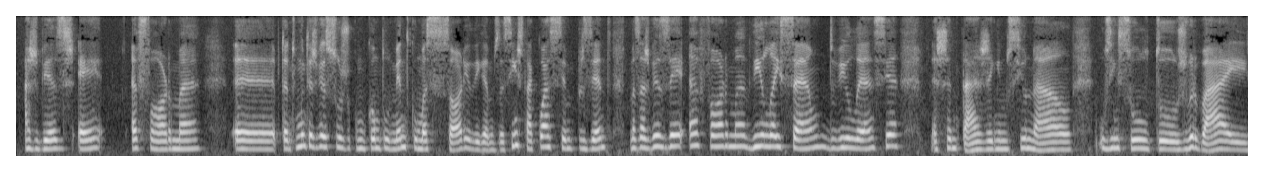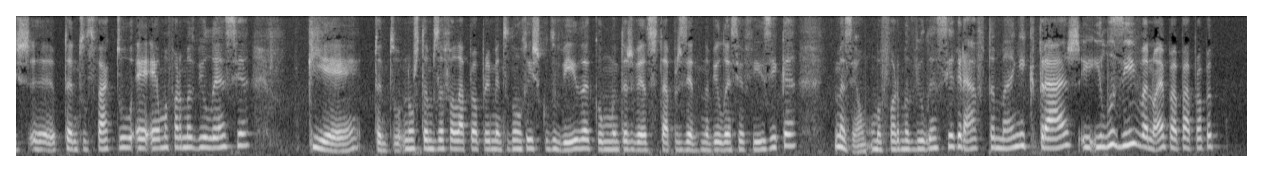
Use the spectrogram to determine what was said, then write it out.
Às vezes é a forma. Uh, portanto, muitas vezes surge como complemento, como acessório, digamos assim, está quase sempre presente, mas às vezes é a forma de eleição de violência, a chantagem emocional, os insultos verbais. Uh, portanto, de facto, é, é uma forma de violência que é, portanto, não estamos a falar propriamente de um risco de vida, como muitas vezes está presente na violência física, mas é uma forma de violência grave também e que traz, e, e lesiva, não é? Para, para a própria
